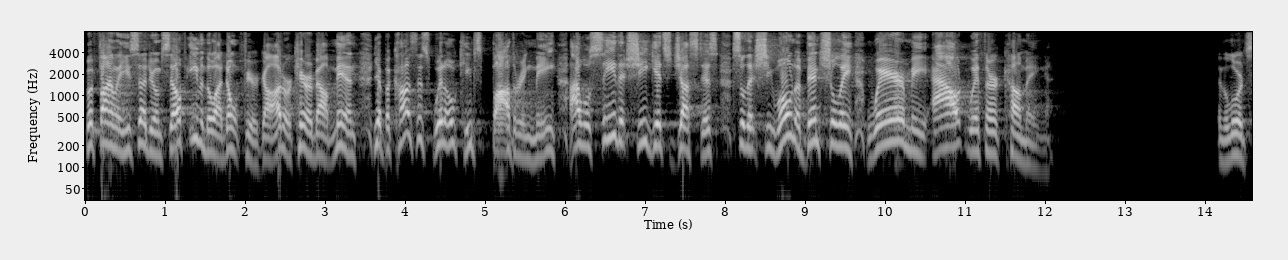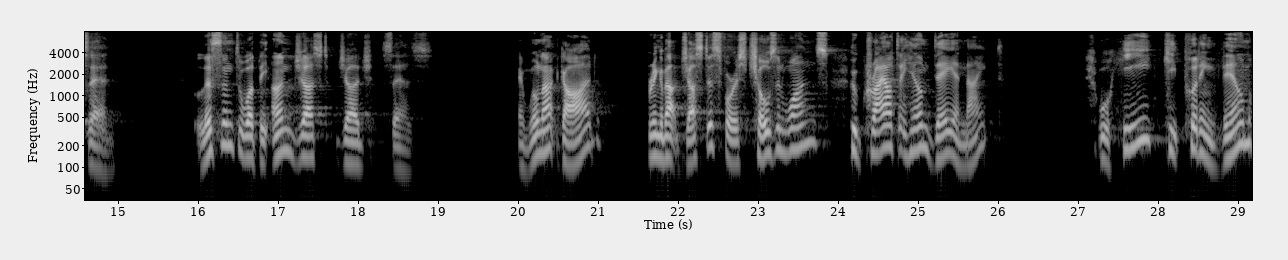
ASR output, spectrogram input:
But finally, he said to himself, Even though I don't fear God or care about men, yet because this widow keeps bothering me, I will see that she gets justice so that she won't eventually wear me out with her coming. And the Lord said, Listen to what the unjust judge says. And will not God bring about justice for his chosen ones who cry out to him day and night? Will he keep putting them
